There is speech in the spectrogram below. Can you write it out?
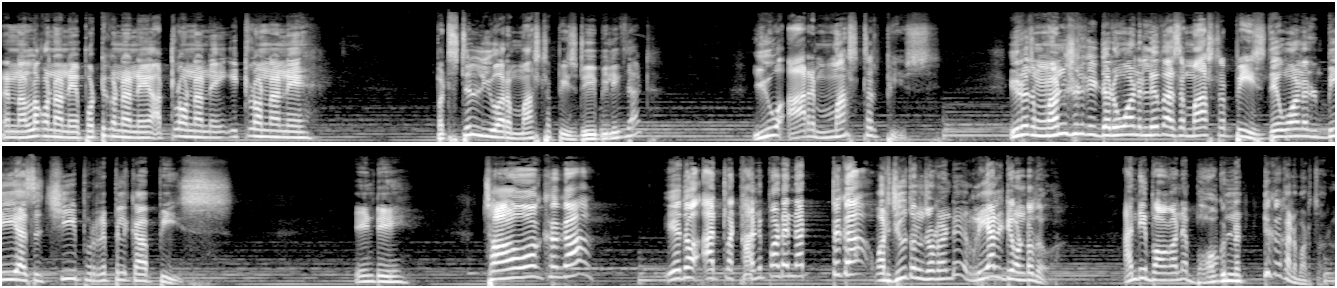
నేను నల్లకున్నానే పొట్టుకున్నానే అట్లా ఉన్నానే ఇట్లా ఉన్నానే. But still you are a masterpiece do you believe that you are a masterpiece ఈరోజు మనుషులకి they want live as a masterpiece they want be as a cheap replica piece ఏంటి? చౌకగా ఏదో అట్లా కనపడినట్టుగా వారి జీవితంలో చూడండి రియాలిటీ ఉండదు. అన్నీ బాగానే బాగున్నట్టుగా కనబడతారు.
